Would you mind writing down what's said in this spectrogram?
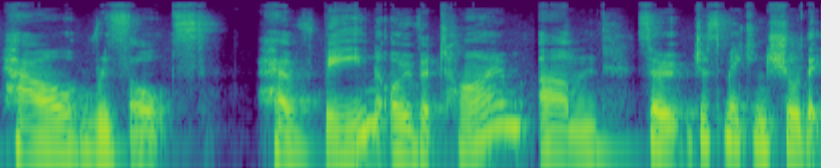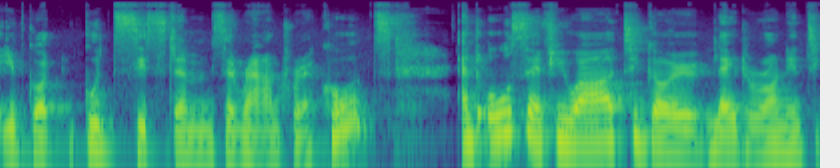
how results have been over time. Um, so just making sure that you've got good systems around records. And also, if you are to go later on into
